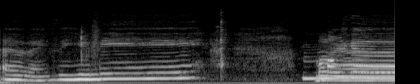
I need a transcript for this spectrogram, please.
En wij zien jullie my god.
